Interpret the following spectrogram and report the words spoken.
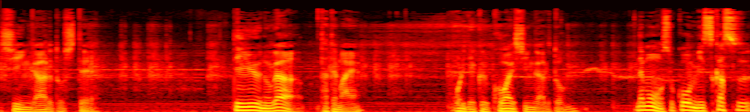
シーンがあるとしてっていうのが建前降りてくる怖いシーンがあると。でもそこを見透かす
